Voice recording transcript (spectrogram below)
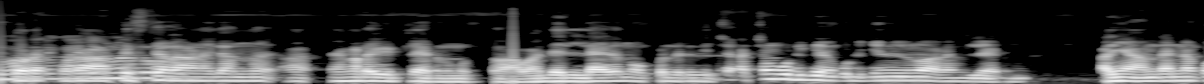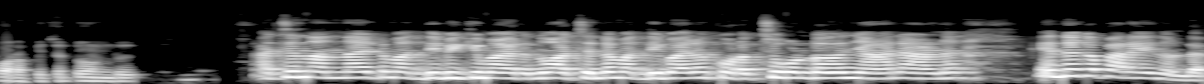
കുറെ ആർട്ടിസ്റ്റുകളാണെങ്കിലും അന്ന് ഞങ്ങളുടെ വീട്ടിലായിരുന്നു മൊത്തം. അവരെല്ലാരും നോക്കേണ്ട ഒരു അച്ഛൻ കുടിക്കാൻ കുടിക്കുന്നില്ലെന്ന് പറയുന്നില്ലായിരുന്നു അത് ഞാൻ തന്നെ കുറപ്പിച്ചിട്ടുണ്ട്. അച്ഛൻ നന്നായിട്ട് മദ്യപിക്കുമായിരുന്നു. അച്ഛന്റെ മദ്യപാനം കുറച്ചു കൊണ്ടുവന്നത് ഞാനാണ് എന്നൊക്കെ പറയുന്നുണ്ട്.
